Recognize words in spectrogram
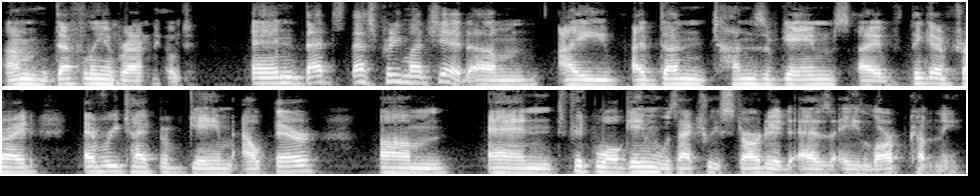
I'm definitely a brown coat, and that's that's pretty much it. Um, I I've done tons of games. I think I've tried every type of game out there. Um, and Fifth Wall Gaming was actually started as a LARP company.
